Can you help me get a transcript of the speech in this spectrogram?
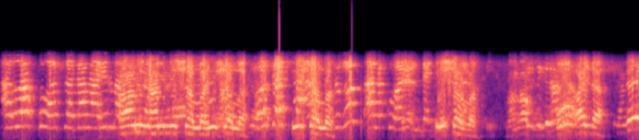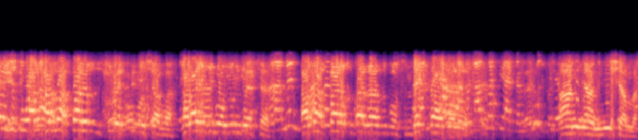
Allah bu aşladan ayırmasın. Amin amin inşallah inşallah. İnşallah. Ana kuvvetinde. İnşallah. O ayda. En duanı Allah barı süretsin inşallah. Kalay gibi derse. Amin. Allah barıklar razı olsun. Bek sağ olun. Amin amin inşallah.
